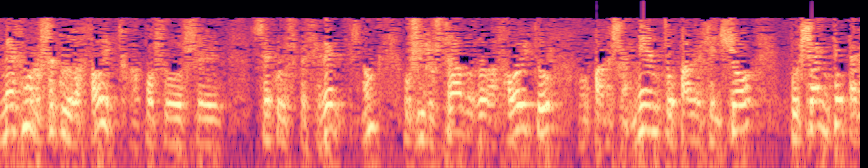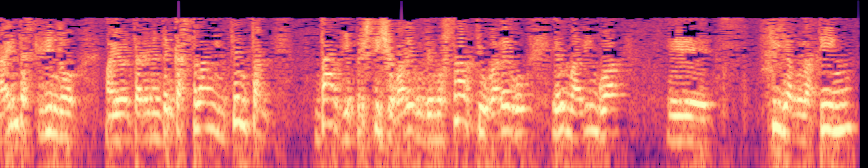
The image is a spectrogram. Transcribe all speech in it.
mesmo no século XVIII após os eh, séculos precedentes non? os ilustrados do XVIII o Padre Sarmiento, o Padre Feixó pois xa intentan, ainda escribindo maioritariamente en castelán, intentan darlle prestixo ao galego, demostrar que o galego é unha lingua eh, filla do latín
